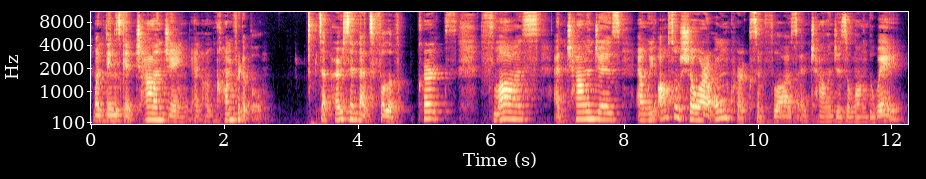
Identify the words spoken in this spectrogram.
when things get challenging and uncomfortable. It's a person that's full of quirks, flaws, and challenges, and we also show our own quirks and flaws and challenges along the way.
